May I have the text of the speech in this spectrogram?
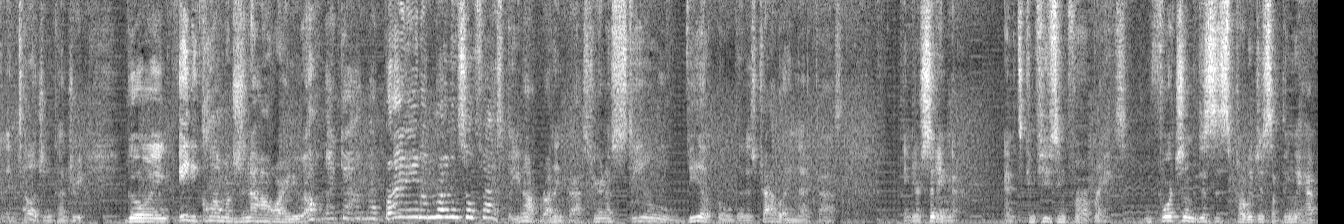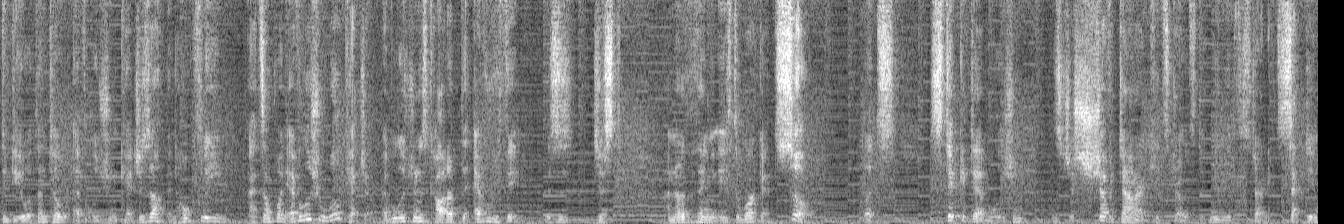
an intelligent country, going 80 kilometers an hour, and you're, oh my god, my brain, I'm running so fast. But you're not running fast, you're in a steel vehicle that is traveling that fast, and you're sitting there and it's confusing for our brains. Unfortunately, this is probably just something we have to deal with until evolution catches up, and hopefully, at some point, evolution will catch up. Evolution is caught up to everything. This is just another thing it needs to work at. So, let's stick it to evolution. Let's just shove it down our kids' throats that we need to start accepting,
